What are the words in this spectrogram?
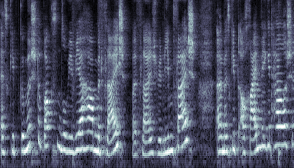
Es gibt gemischte Boxen, so wie wir haben, mit Fleisch, weil Fleisch, wir lieben Fleisch. Ähm, es gibt auch rein vegetarische.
